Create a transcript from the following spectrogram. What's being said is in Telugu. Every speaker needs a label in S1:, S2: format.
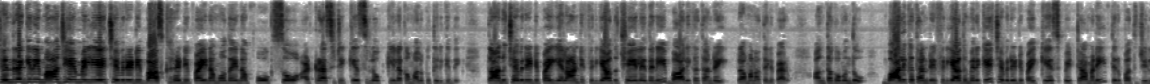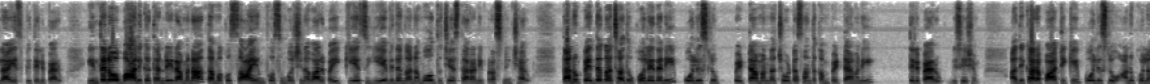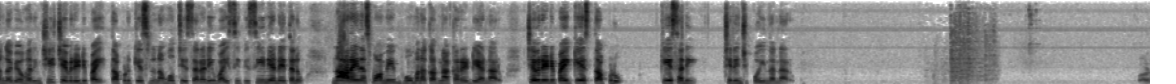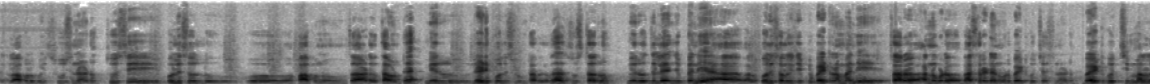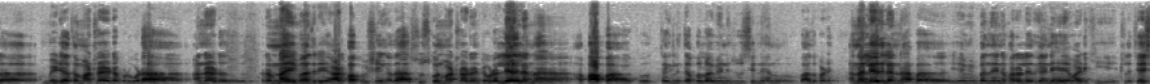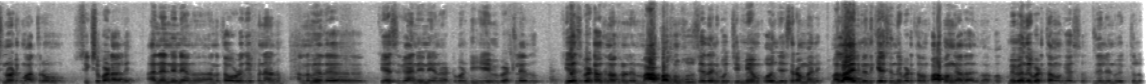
S1: చంద్రగిరి మాజీ ఎమ్మెల్యే చెవిరెడ్డి భాస్కర్ రెడ్డిపై నమోదైన పోక్సో అట్రాసిటీ కేసులో కీలక మలుపు తిరిగింది. తాను చెవిరెడ్డిపై ఎలాంటి ఫిర్యాదు చేయలేదని బాలిక తండ్రి రమణ తెలిపారు. అంతకుముందు బాలిక తండ్రి ఫిర్యాదు మేరకే చెవిరెడ్డిపై కేసు పెట్టామని తిరుపతి జిల్లా ఎస్పీ తెలిపారు. ఇంతలో బాలిక తండ్రి రమణ తమకు సాయం కోసం వచ్చిన వారిపై కేసు ఏ విధంగా నమోదు చేస్తారని ప్రశ్నించారు. తాను పెద్దగా చదువుకోలేదని పోలీసులు పెట్టామన్న చోట సంతకం పెట్టామని తెలిపారు. విశేషం అధికార పార్టీకి పోలీసులు అనుకూలంగా వ్యవహరించి చెవిరెడ్డిపై తప్పుడు కేసులు నమోదు చేశారని వైసీపీ సీనియర్ నేతలు నారాయణ స్వామి భూమన కరుణాకర్ రెడ్డి అన్నారు. చెవిరెడ్డిపై కేసు తప్పుడు కేసని చెల్లించిపోయిందన్నారు
S2: లోపల పోయి చూసినాడు. చూసి పోలీసు వాళ్ళు పాపను అడుగుతా ఉంటే మీరు లేడీ పోలీసులు ఉంటారు కదా చూస్తారు. మీరు వద్దులే అని చెప్పని వాళ్ళ పోలీసు వాళ్ళకి చెప్పి బయట రమ్మని సార్ అన్న కూడా భాస్కర్ అని కూడా బయటకు వచ్చేసినాడు బయటకు వచ్చి మళ్ళా మీడియాతో మాట్లాడేటప్పుడు కూడా అన్నాడు రమణ ఈ మాదిరి ఆడపాప విషయం కదా చూసుకొని మాట్లాడు. అంటే కూడా లేదులన్నా ఆ పాపకు తగిన దెబ్బలు అవన్నీ చూసి నేను బాధపడి అన్న లేదులన్నా ఏమి ఇబ్బంది అయినా పర్వాలేదు కానీ వాడికి ఇట్లా చేసిన వాడికి మాత్రం శిక్ష పడాలి అని అన్ని నేను అన్నతో కూడా చెప్పినాను. అన్న మీద కేసు కానీ నేను అటువంటి ఏమి పెట్టలేదు. కేసు పెట్టాల్సిన అవసరం లేదు. మా కోసం చూసేదానికి వచ్చి మేము ఫోన్ చేసి రమ్మని మళ్ళీ ఆయన మీద కేసు ఎందుకు పెడతాము పాపం కదా అది మాకు. మేము ఎందుకు పెడతాము కేసు? తెలియని వ్యక్తులు.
